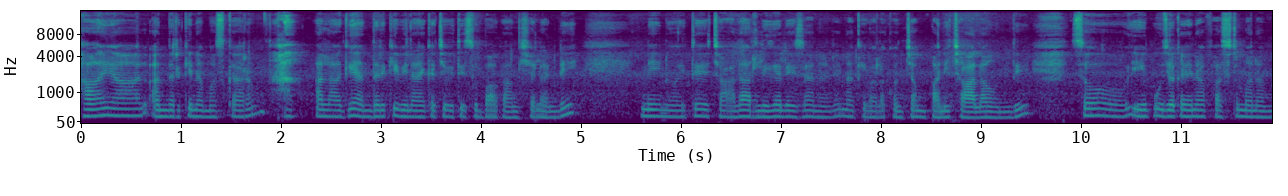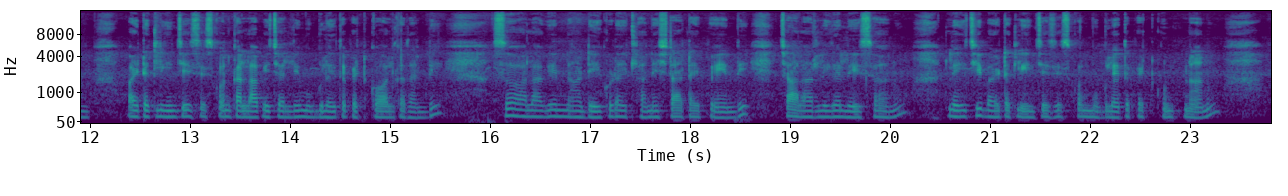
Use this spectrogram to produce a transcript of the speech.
Hi all అందరికీ నమస్కారం. అలాగే అందరికీ వినాయక చవితి శుభాకాంక్షలు అండి నేను అయితే చాలా అర్లీగా లేసానండి నాకు ఇవాళ కొంచెం పని చాలా ఉంది. సో ఏ పూజకైనా ఫస్ట్ మనం బయట క్లీన్ చేసేసుకొని కల్లాపి చల్లి ముగ్గులు అయితే పెట్టుకోవాలి కదండి. సో అలాగే నా డే కూడా ఇట్లానే స్టార్ట్ అయిపోయింది. చాలా అర్లీగా లేసాను లేచి బయట క్లీన్ చేసేసుకొని ముగ్గులు అయితే పెట్టుకుంటున్నాను.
